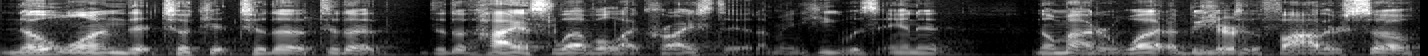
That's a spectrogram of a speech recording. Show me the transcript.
no one that took it to the to the to the highest level like Christ did. I mean, he was in it no matter what, obedient to the Father. So,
